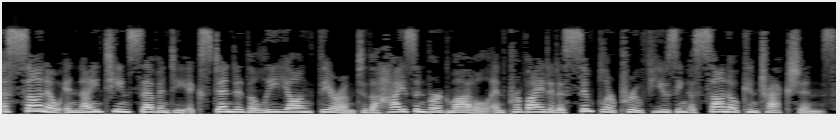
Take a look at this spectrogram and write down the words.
Asano in 1970 extended the Lee-Yang theorem to the Heisenberg model and provided a simpler proof using Asano contractions.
